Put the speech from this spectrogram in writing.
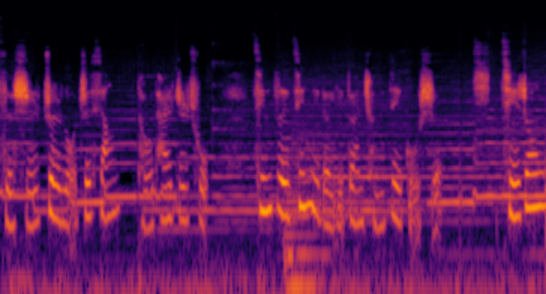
此时坠落之乡、投胎之处，亲自经历的一段成绩故事，其其中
